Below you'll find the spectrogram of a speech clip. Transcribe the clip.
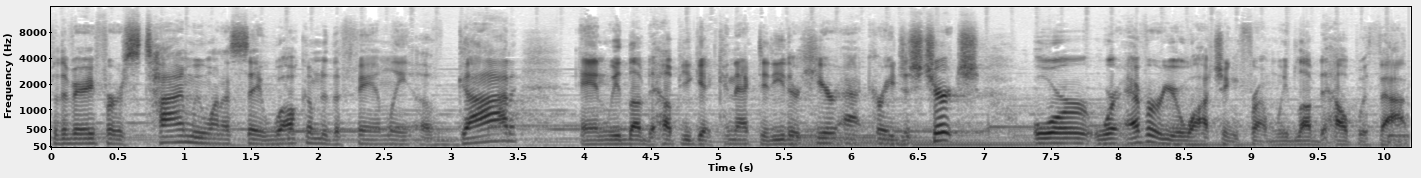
for the very first time, we want to say welcome to the family of God. And we'd love to help you get connected either here at Courageous Church or wherever you're watching from. We'd love to help with that.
